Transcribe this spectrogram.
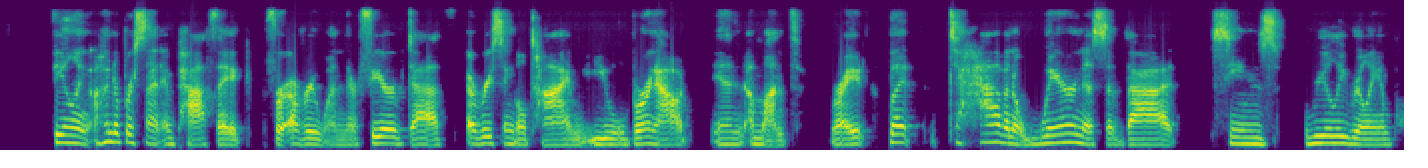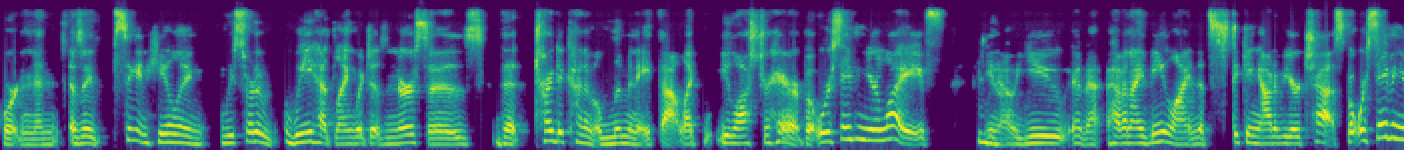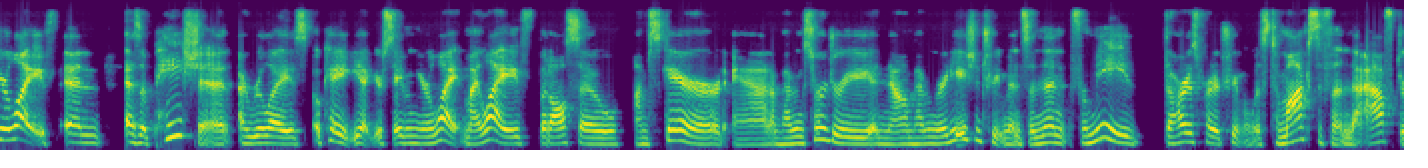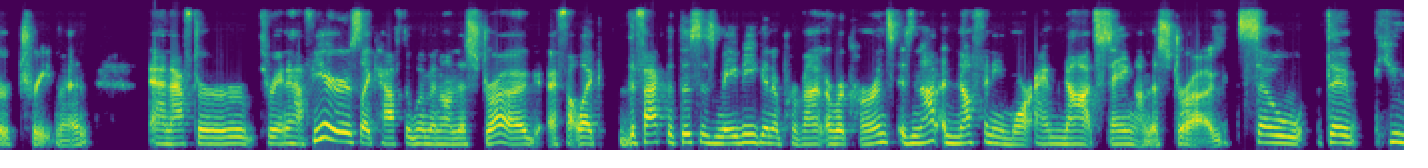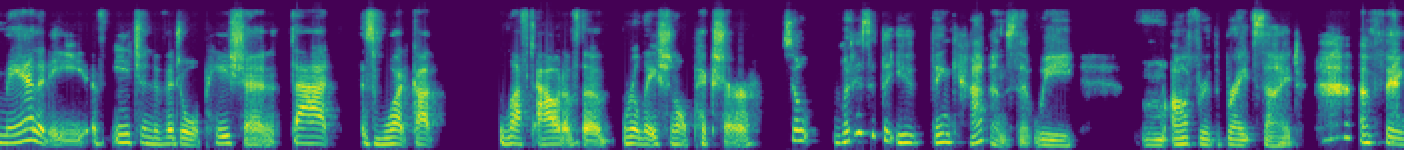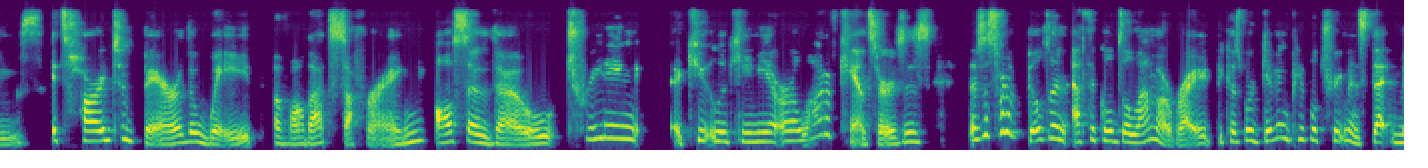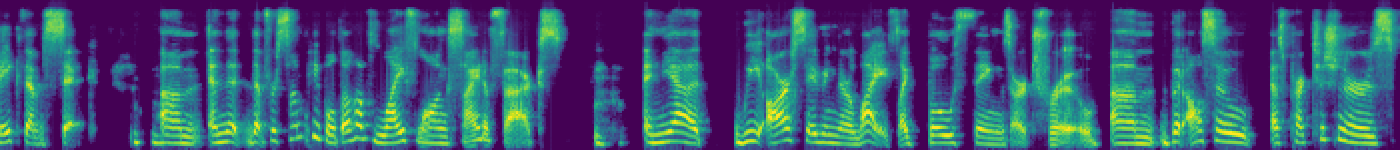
feeling 100% empathic for everyone, their fear of death every single time. You will burn out in a month, right? But to have an awareness of that seems really, really important. And as I say in healing, we sort of, we had language as nurses that tried to kind of eliminate that. Like you lost your hair, but we're saving your life. You know, you have an IV line that's sticking out of your chest, but we're saving your life. And as a patient, I realize, okay, yeah, you're saving your life, my life, but also I'm scared and I'm having surgery and now I'm having radiation treatments. And then for me, the hardest part of treatment was tamoxifen, the after treatment. And after three and a half years, like half the women on this drug, I felt like the fact that this is maybe going to prevent a recurrence is not enough anymore. I'm not staying on this drug. So the humanity of each individual patient, that is what got left out of the relational picture. So what is it that you think happens that we offer the bright side of things. It's hard to bear the weight of all that suffering. Also, though, treating acute leukemia or a lot of cancers is there's a sort of built-in ethical dilemma, right? Because we're giving people treatments that make them sick. Mm-hmm. Um, and that, that for some people, they'll have lifelong side effects. Mm-hmm. And yet we are saving their life. Like both things are true. Um, but also as practitioners,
